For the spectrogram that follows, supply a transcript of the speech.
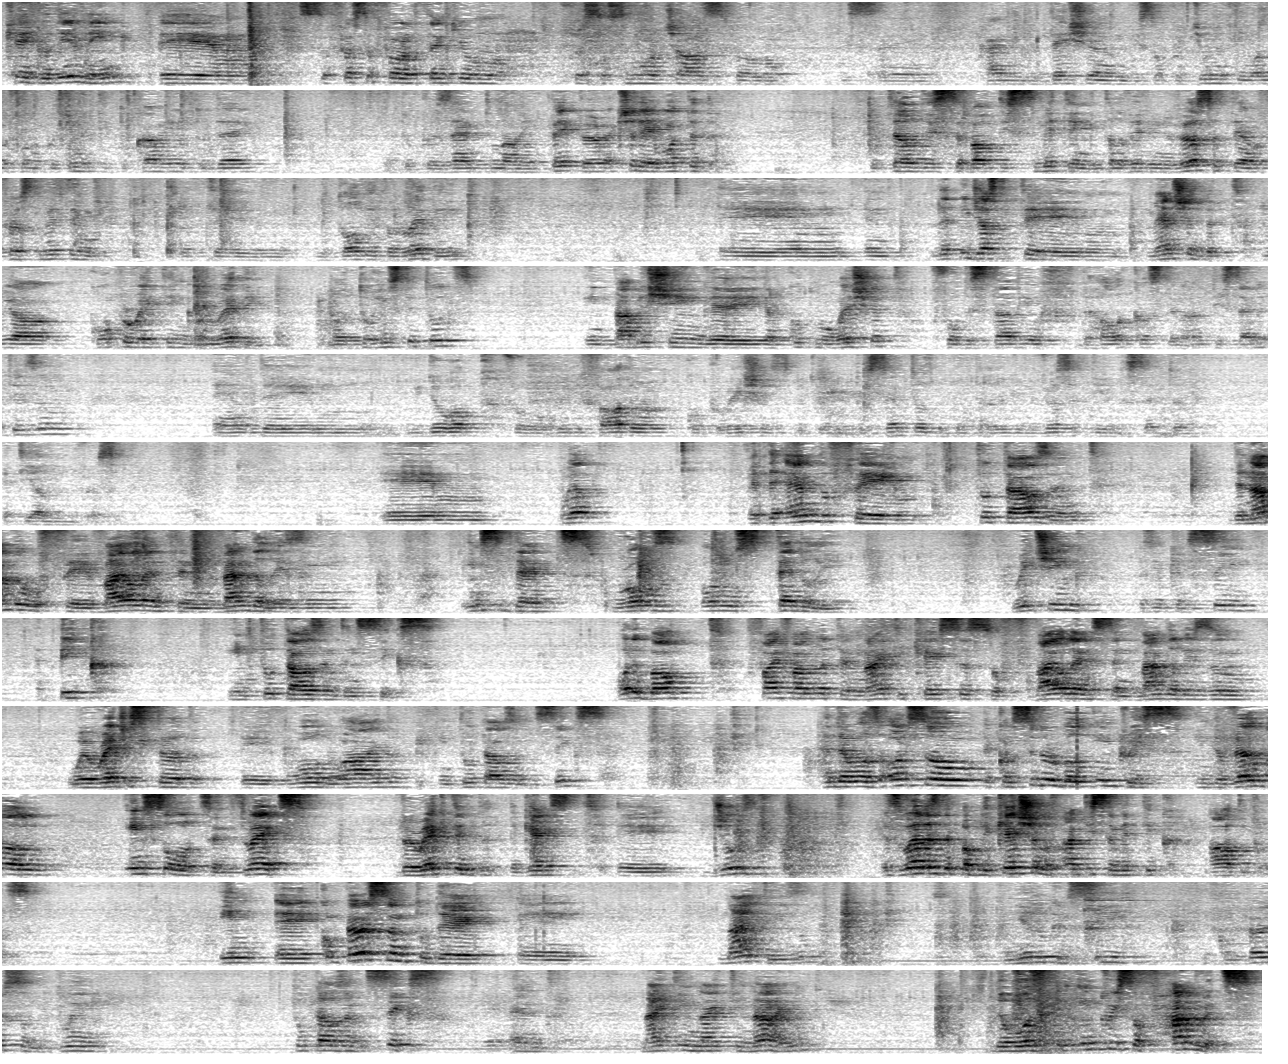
Okay, good evening. Um, so first of all, thank you, Professor Small Charles, for this uh, kind invitation, this opportunity, wonderful opportunity to come here today and to present my paper. Actually, I wanted to tell this about this meeting in Tel Aviv University, our first meeting that um, told it already. Um, and let me just um, mention that we are cooperating already with two institutes in publishing a Yalkut Moreshet for the study of the Holocaust and anti-Semitism. And um, we do hope for really further cooperations between the two centers, between Tel Aviv University and the center at Yale University. Um, well, at the end of um, 2000, the number of uh, violent and vandalism incidents rose almost steadily, reaching, as you can see, a peak in 2006. All about 590 cases of violence and vandalism were registered uh, worldwide in 2006. And there was also a considerable increase in the verbal insults and threats directed against uh, Jews, as well as the publication of anti-Semitic articles. In a comparison to the uh, 90s, and here you can see the comparison between 2006 and 1999, there was an increase of hundreds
